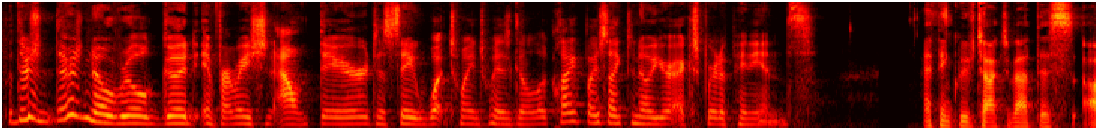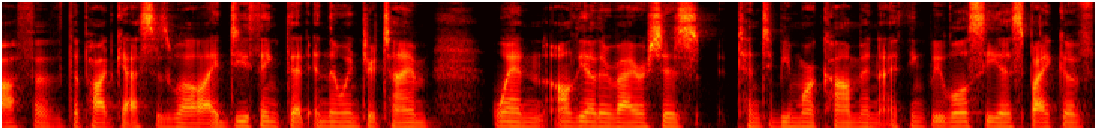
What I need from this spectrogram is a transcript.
But there's there's no real good information out there to say what 2020 is going to look like. But I just like to know your expert opinions. I think we've talked about this off of the podcast as well. I do think that in the wintertime, when all the other viruses tend to be more common. I think we will see a spike of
